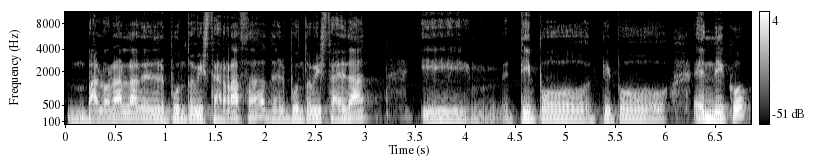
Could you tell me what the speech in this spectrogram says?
valorarla desde el punto de vista raza, desde el punto de vista edad y tipo, tipo étnico,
